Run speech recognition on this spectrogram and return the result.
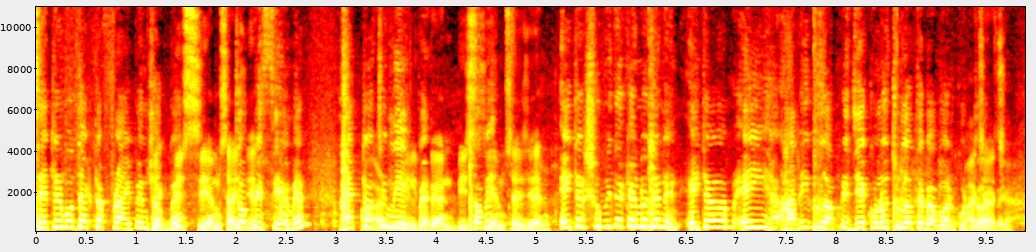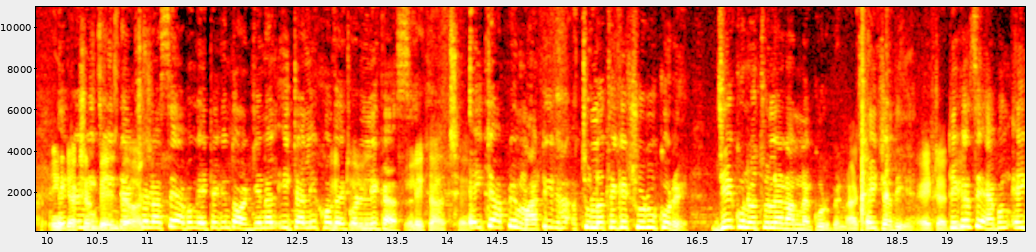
সেটের মধ্যে একটা ফ্রাই প্যান থাকবে। 24 cm size এর। চব্বিশ সিএম এর। একটা হচ্ছে মিল্ক প্যান 20 তবে cm সাইজের এটার সুবিধা কেন জানেন? এটা এই হাঁড়িগুলো আপনি যে কোনো চুলাতে ব্যবহার করতে আচ্ছা, পারবেন। আচ্ছা। Induction base দেওয়া ইন্ডাকশন আছে। এবং এটা কিন্তু অরিজিনাল ইটালি খোদাই করে লেখা আছে। লেখা আছে। এইটা আপনি মাটির চুলা থেকে শুরু করে যে কোনো চুলা রান্না করবেন আচ্ছা, এইটা আচ্ছা, দিয়ে ঠিক আছে? এবং এই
